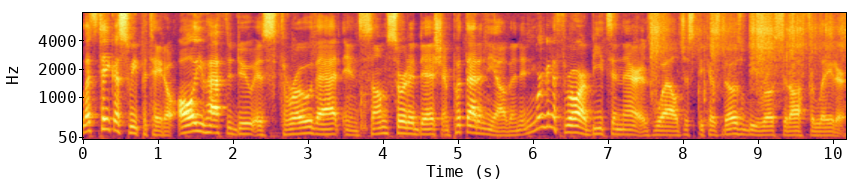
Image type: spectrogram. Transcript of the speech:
Let's take a sweet potato. All you have to do is throw that in some sort of dish and put that in the oven. And we're gonna throw our beets in there as well, just because those will be roasted off for later.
